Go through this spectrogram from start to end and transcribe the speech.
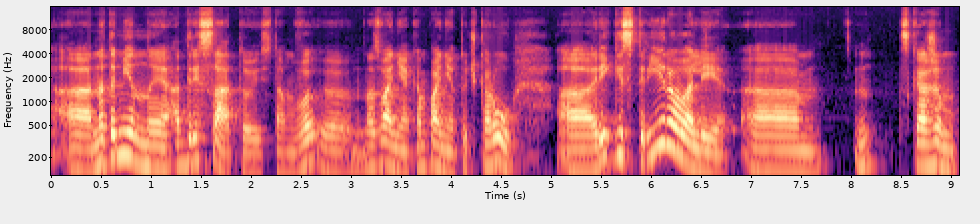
э, на доменные адреса, то есть там в, э, название компания.ру э, регистрировали, э, скажем,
